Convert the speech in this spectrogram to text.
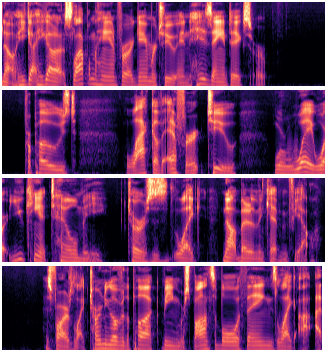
no, he got he got a slap on the hand for a game or two, and his antics or proposed lack of effort too were way worse. You can't tell me Turris is like not better than Kevin Fiala as far as like turning over the puck, being responsible with things. Like I,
